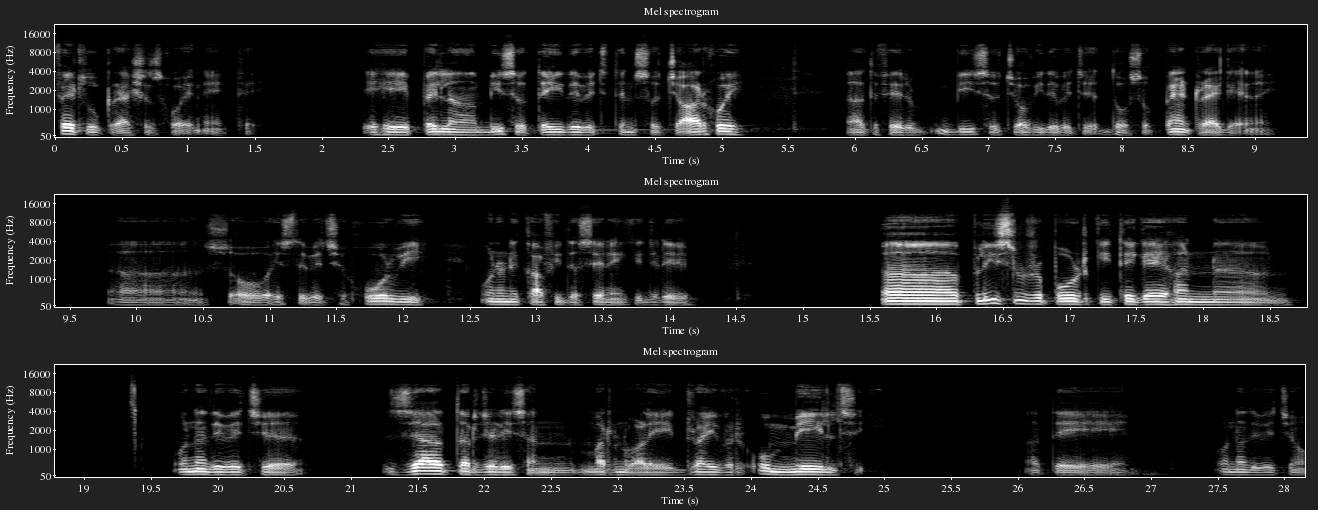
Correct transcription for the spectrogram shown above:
ਫੇਟਲ ਕ੍ਰੈਸ਼ਸ ਹੋਏ ਨੇ ਇੱਥੇ। ਇਹ ਪਹਿਲਾਂ 2023 ਦੇ ਵਿੱਚ 304 ਹੋਏ। ਤੇ ਫਿਰ 2024 ਦੇ ਵਿੱਚ 265 ਰਹਿ ਗਏ ਨੇ। ਸੋ ਇਸ ਦੇ ਵਿੱਚ ਹੋਰ ਵੀ ਉਹਨਾਂ ਨੇ ਕਾਫੀ ਦੱਸੇ ਨੇ ਕਿ ਜਿਹੜੇ ਪੁਲਿਸ ਨੂੰ ਰਿਪੋਰਟ ਕੀਤੇ ਗਏ ਹਨ, ਉਹਨਾਂ ਦੇ ਵਿੱਚ ਜ਼ਿਆਦਾਤਰ ਜਿਹੜੇ ਸਨ ਮਰਨ ਵਾਲੇ ਡਰਾਈਵਰ ਉਹ ਮੇਲ ਸੀ। ਅਤੇ ਉਹਨਾਂ ਦੇ ਵਿੱਚੋਂ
